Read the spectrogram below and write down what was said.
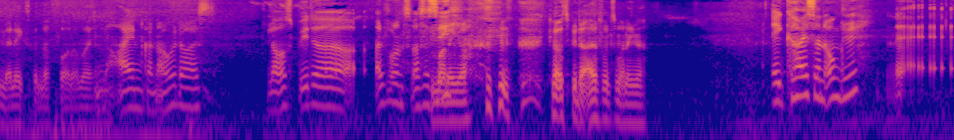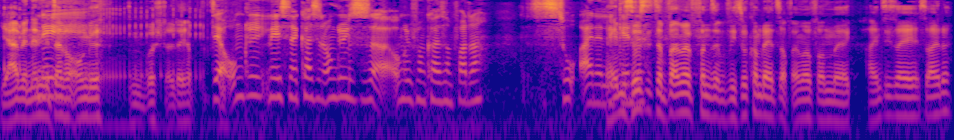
Manex mit einer Vornamen. Nein, genau wie der heißt. Klaus Peter Alfons, was ich. Manninger. Klaus-Peter Alfons Manninger. Ey, Kai ist ein Onkel. Ja, wir nennen Nee. jetzt einfach Onkel. Wurscht, Alter. Ich hab, Der Onkel, nee, ist nicht Kai sein Onkel, das ist der Onkel von Kai sein Vater. Das ist so eine hey, Legende. wieso, ist jetzt auf einmal von, wieso kommt er jetzt auf einmal vom äh, Heinzi Seite?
